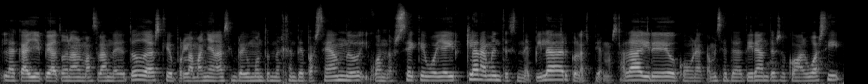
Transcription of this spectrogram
la calle peatonal más grande de todas, que por la mañana siempre hay un montón de gente paseando, y cuando sé que voy a ir claramente sin depilar, con las piernas al aire, o con una camiseta de tirantes, o con algo así,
